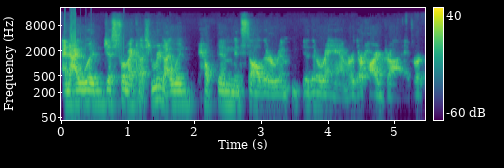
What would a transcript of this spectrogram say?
and I would just for my customers, I would help them install their their RAM or their hard drive or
